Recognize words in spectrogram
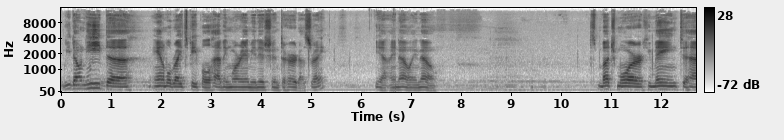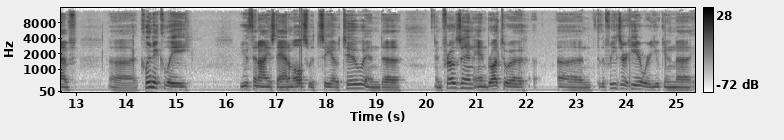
We don't need uh, animal rights people having more ammunition to hurt us, right? Yeah, I know, I know. It's much more humane to have uh, clinically euthanized animals with CO2 and uh, and frozen and brought to a uh, to the freezer here where you can uh,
